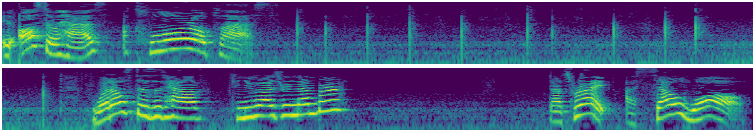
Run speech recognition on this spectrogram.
It also has a chloroplast. What else does it have? Can you guys remember? That's right, a cell wall.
